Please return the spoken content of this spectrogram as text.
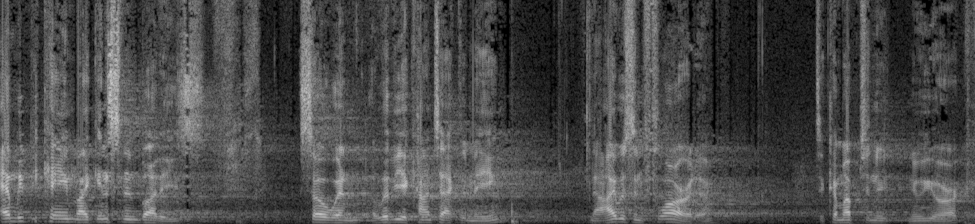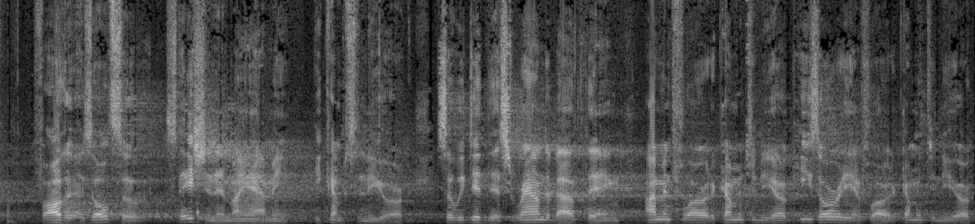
and we became like instant buddies. So when Olivia contacted me, now I was in Florida to come up to New York. Father is also stationed in Miami. He comes to New York. So we did this roundabout thing. I'm in Florida, coming to New York. He's already in Florida, coming to New York.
